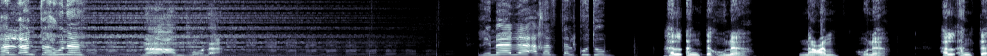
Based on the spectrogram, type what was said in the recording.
هل أنت هنا؟ نعم هنا لماذا أخذت الكتب؟ হাল আংতা হুনা নাম হুনা হাল আংতা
